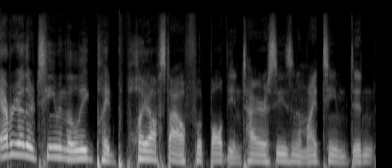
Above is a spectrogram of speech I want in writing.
every other team in the league played playoff style football the entire season and my team didn't,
